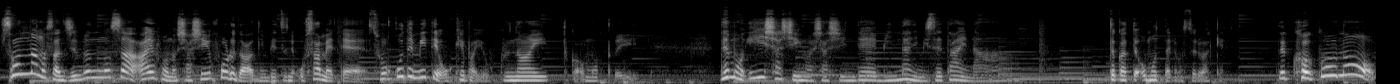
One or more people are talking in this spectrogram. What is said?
そんなのさ、自分のさ、iPhone の写真フォルダに別に収めて、そこで見ておけばよくない？とか思ったり。でもいい写真は写真でみんなに見せたいなとかって思ったりもするわけ。で、ここの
